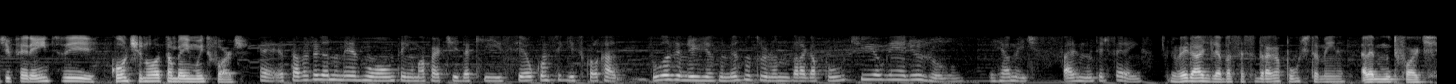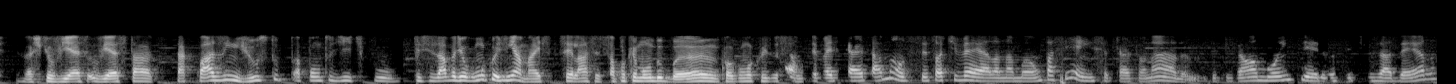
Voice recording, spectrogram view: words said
diferentes e continua também muito forte. É, eu tava jogando mesmo ontem uma partida que se eu conseguisse colocar duas energias no mesmo turno no Dragapult, eu ganharia o jogo. E realmente faz muita diferença. É verdade, ele abastece o Dragapult também, né? Ela é muito forte. Eu acho que o viés, o viés tá, tá quase injusto a ponto de, tipo, precisava de alguma coisinha a mais. Sei lá, se só Pokémon do banco, alguma coisa assim. Não, você vai descartar a mão. Se você só tiver ela na mão, paciência, descartou nada. Se tiver uma mão inteira, você precisar dela.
